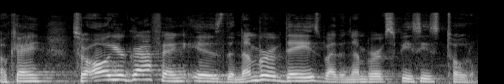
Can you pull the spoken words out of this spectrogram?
Okay? So all you're graphing is the number of days by the number of species total.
